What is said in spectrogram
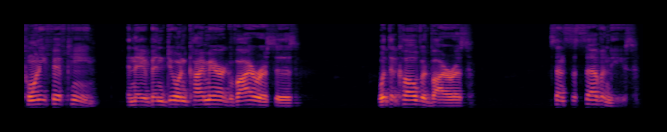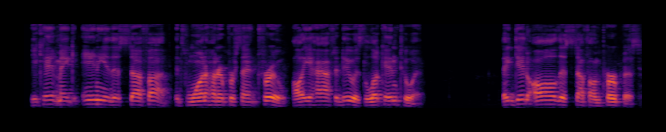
2015, and they've been doing chimeric viruses with the COVID virus since the 70s. You can't make any of this stuff up. It's 100% true. All you have to do is look into it. They did all this stuff on purpose.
